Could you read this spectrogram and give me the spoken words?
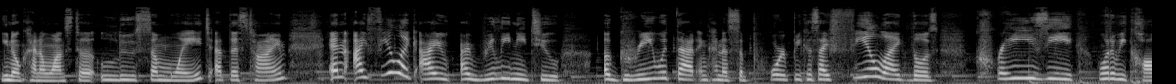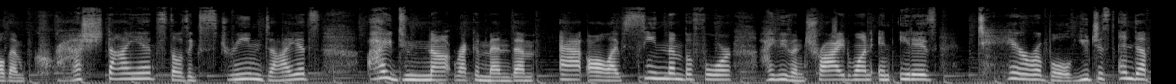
you know, kind of wants to lose some weight at this time. And I feel like I, I really need to agree with that and kind of support because I feel like those crazy, what do we call them? Crash diets, those extreme diets. I do not recommend them at all. I've seen them before. I've even tried one and it is terrible. You just end up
